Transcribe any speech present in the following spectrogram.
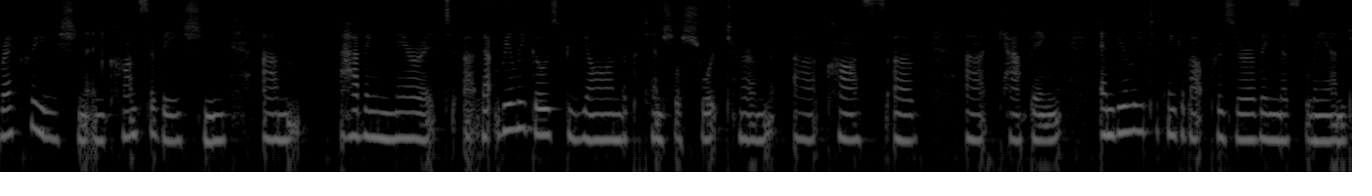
recreation and conservation um, having merit uh, that really goes beyond the potential short term uh, costs of uh, capping and really to think about preserving this land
